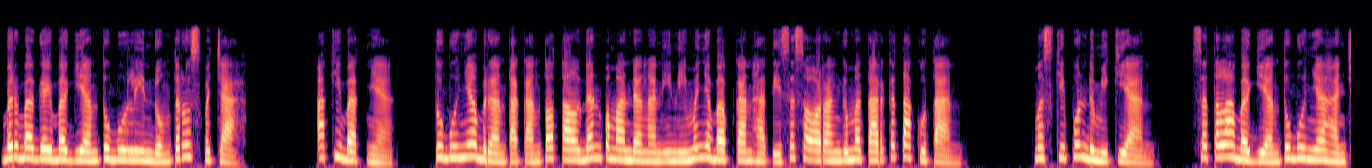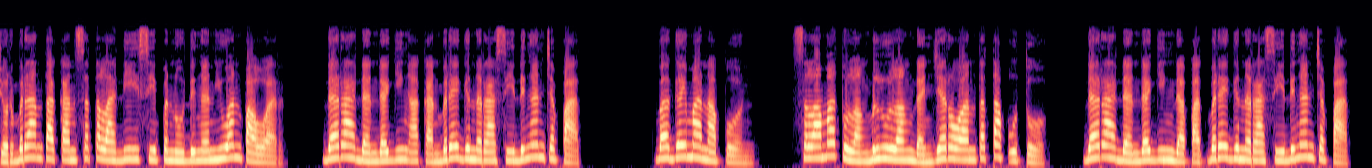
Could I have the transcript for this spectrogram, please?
berbagai bagian tubuh Lindung terus pecah. Akibatnya, tubuhnya berantakan total dan pemandangan ini menyebabkan hati seseorang gemetar ketakutan. Meskipun demikian, setelah bagian tubuhnya hancur berantakan setelah diisi penuh dengan Yuan Power, darah dan daging akan beregenerasi dengan cepat. Bagaimanapun, selama tulang belulang dan jeroan tetap utuh, darah dan daging dapat beregenerasi dengan cepat.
